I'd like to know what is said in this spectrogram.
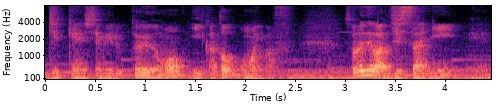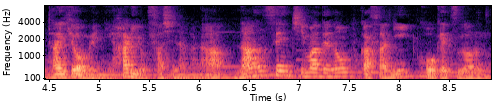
実験してみるというのもいいかと思います。それでは実際に体表面に針を刺しながら何センチまでの深さに高血があるの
